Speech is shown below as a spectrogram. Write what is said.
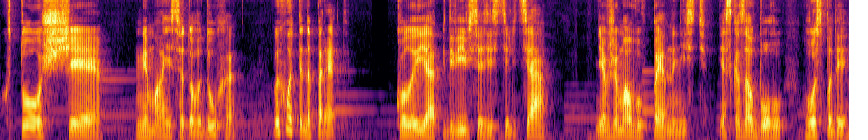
Хто ще не має Святого Духа, виходьте наперед. Коли я підвівся зі стільця, я вже мав впевненість. Я сказав Богу: Господи.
